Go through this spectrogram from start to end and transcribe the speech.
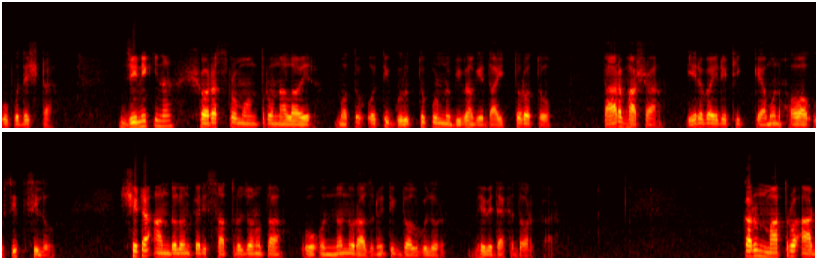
উপদেষ্টা, যিনি কিনা স্বরাষ্ট্র মন্ত্রণালয়ের মতো অতি গুরুত্বপূর্ণ বিভাগে দায়িত্বরত, তার ভাষা এর বাইরে ঠিক কেমন হওয়া উচিত ছিল, সেটা আন্দোলনকারী ছাত্র জনতা ও অন্যান্য রাজনৈতিক দলগুলোর ভেবে দেখা দরকার। কারণ মাত্র আট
